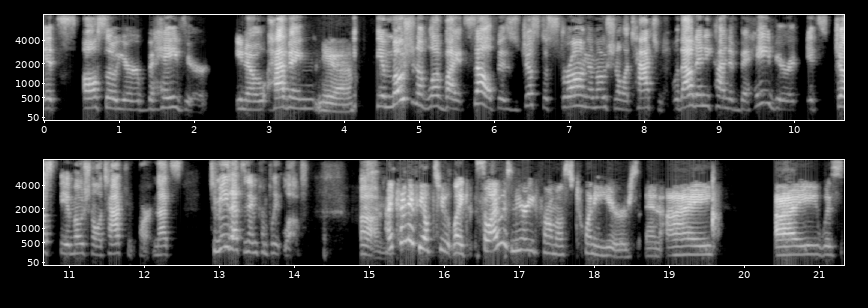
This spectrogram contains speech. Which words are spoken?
it's also your behavior. You know, having Yeah. The emotion of love by itself is just a strong emotional attachment without any kind of behavior it, it's just the emotional attachment part and that's to me that's an incomplete love um I kind of feel too like so I was married for almost 20 years and I I was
